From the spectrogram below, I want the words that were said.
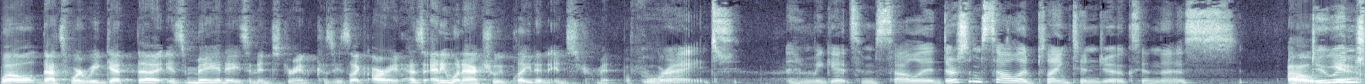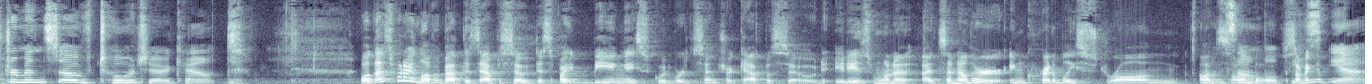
well, that's where we get the is mayonnaise an instrument? Because he's like, all right, has anyone actually played an instrument before? Right. And we get some solid. There's some solid plankton jokes in this. Oh, Do yeah. instruments of torture count? Well, that's what I love about this episode. Despite being a Squidward centric episode, it is one of it's another incredibly strong ensemble. Ensemble piece. Something yeah.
